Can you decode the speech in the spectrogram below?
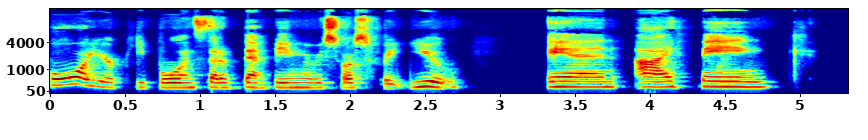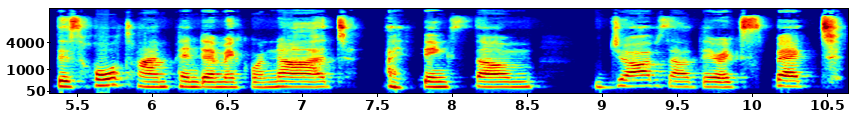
for your people instead of them being a resource for you. And I think this whole time, pandemic or not, I think some jobs out there expect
